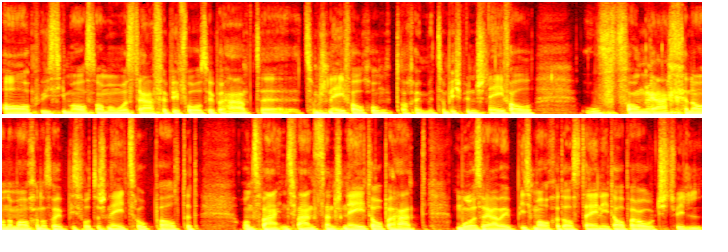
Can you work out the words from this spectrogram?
A, gewisse Massnahmen muss treffen bevor es überhaupt äh, zum Schneefall kommt. Da können wir zum Beispiel einen Schneefallauffangrechen machen, also etwas, wo der Schnee zurückhaltet. Und zweitens, wenn es dann Schnee da oben hat, muss er auch etwas machen, dass der nicht abrutscht, weil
